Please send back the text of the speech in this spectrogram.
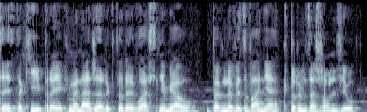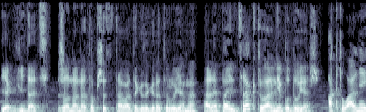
To jest taki projekt menadżer, który właśnie miał pewne wyzwanie, którym zarządził, jak widać. Żona na to przystała, także gratulujemy. Ale powiedz, co aktualnie budujesz? Aktualnie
